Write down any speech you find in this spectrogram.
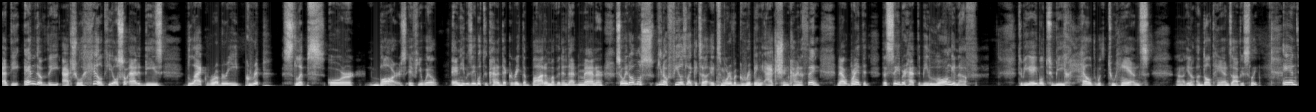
at the end of the actual hilt, he also added these black rubbery grip slips or bars, if you will. And he was able to kind of decorate the bottom of it in that manner. So it almost, you know, feels like it's a, it's more of a gripping action kind of thing. Now, granted, the saber had to be long enough to be able to be held with two hands, uh, you know, adult hands, obviously. And,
